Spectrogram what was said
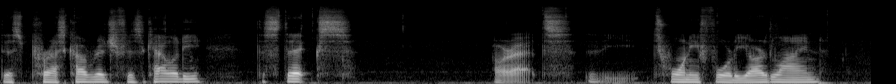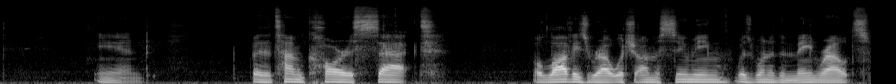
this press coverage physicality. The sticks are at the 20 40 yard line. And by the time Carr is sacked, Olave's route, which I'm assuming was one of the main routes,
